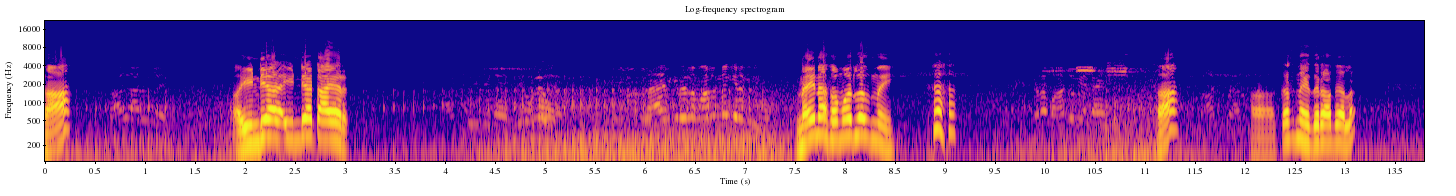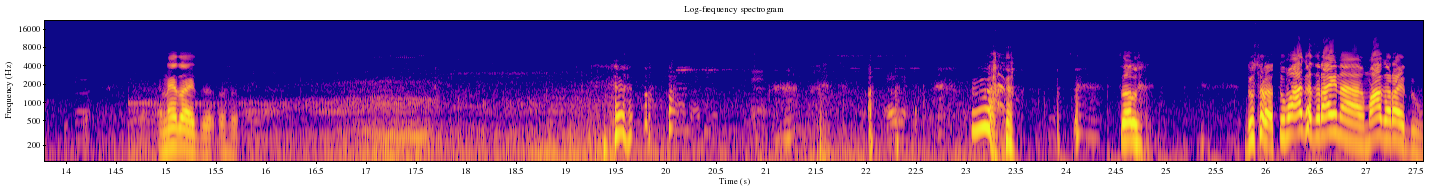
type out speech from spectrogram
हा? India India tyre. नाही ना समजलंच नाही. हा? हा कसं नाही तर आता नाही जायचं तसं. चल. दुसरं तू मागच राह ना माग राह तू.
